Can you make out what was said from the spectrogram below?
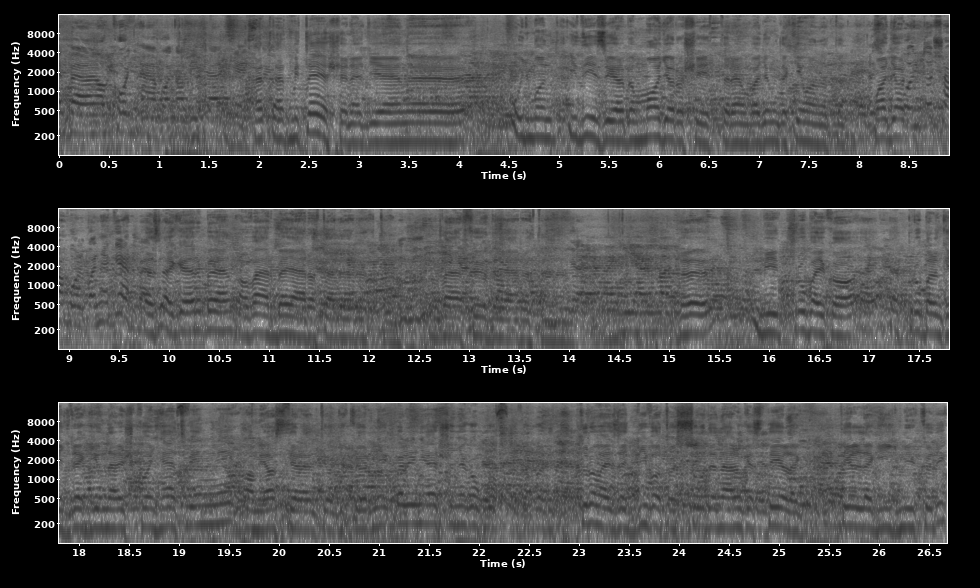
ebben a konyhában, amit elkészül? Hát, hát mi teljesen egy ilyen úgymond idézőjelben magyaros étterem vagyunk, de kimondottan Ez magyar. pontos, ahol van Egerben? Ez Egerben, a vár bejáratán rögtön, a vár főbejáratán. Mi próbáljuk a, próbálunk egy regionális konyhát vinni, ami azt jelenti, hogy a környékbeli nyersanyagokból Tudom, ez egy divatos szó, de nálunk ez tényleg, tényleg így működik.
